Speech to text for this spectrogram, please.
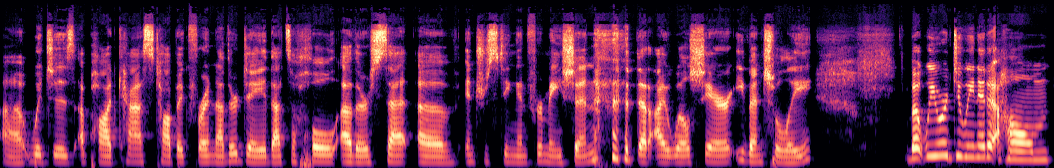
uh, which is a podcast topic for another day. That's a whole other set of interesting information that I will share eventually. But we were doing it at home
